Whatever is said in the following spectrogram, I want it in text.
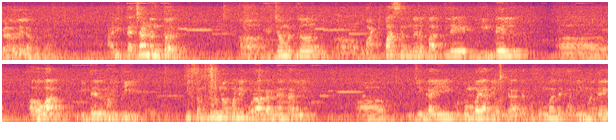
कळवलेल्या होत्या. आणि त्याच्यानंतर ह्याच्यामधलं वाटपा संदर्भातले डिटेल अहवाल डिटेल माहिती ती संपूर्णपणे गोळा करण्यात आली. जी काही कुटुंब यादी होत्या त्या कुटुंब यादीमध्ये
